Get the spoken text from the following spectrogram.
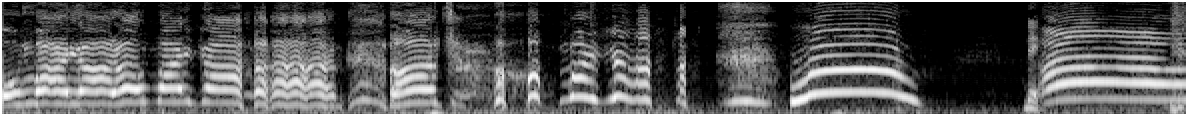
Oh, my God! Oh my God! Oh, oh my God! Woo! Bé, Oh!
